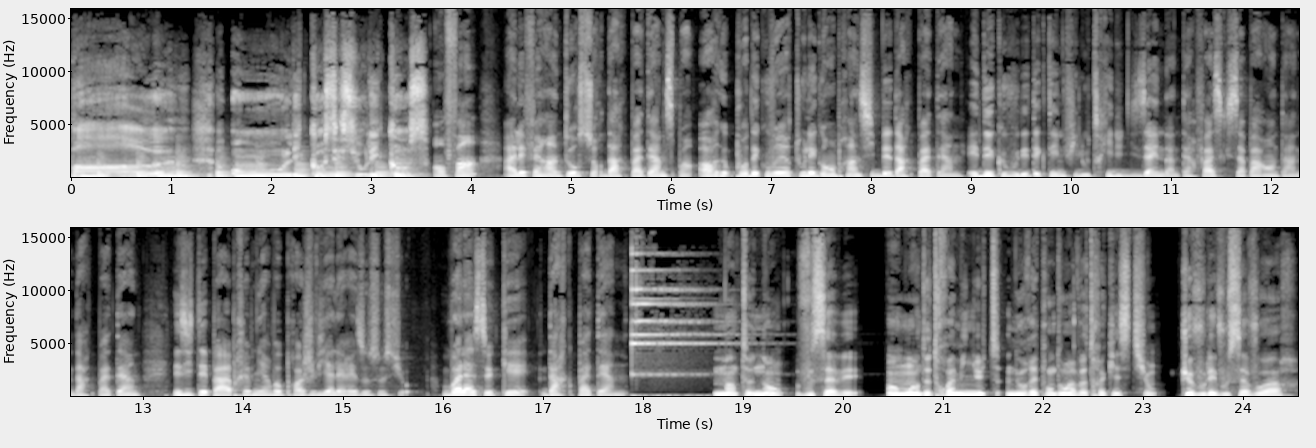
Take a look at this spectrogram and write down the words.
Pas. On sur l'icos. Enfin, allez faire un tour sur darkpatterns.org pour découvrir tous les grands principes des dark patterns. Et dès que vous détectez une filouterie du design d'interface qui s'apparente à un dark pattern, n'hésitez pas à prévenir vos proches via les réseaux sociaux. Voilà ce qu'est Dark Pattern. Maintenant, vous savez. En moins de 3 minutes, nous répondons à votre question. Que voulez-vous savoir?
